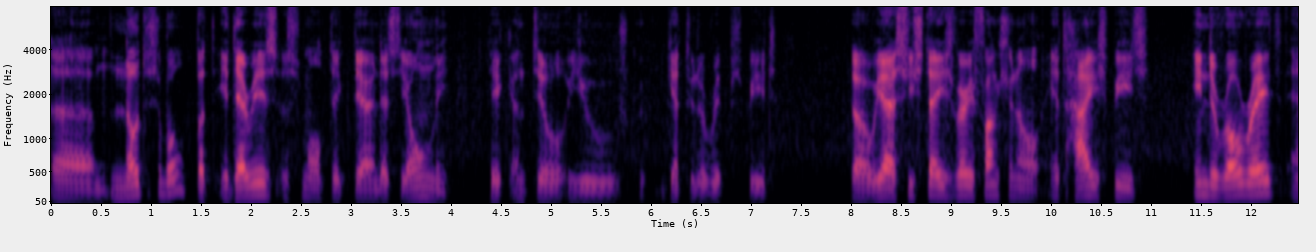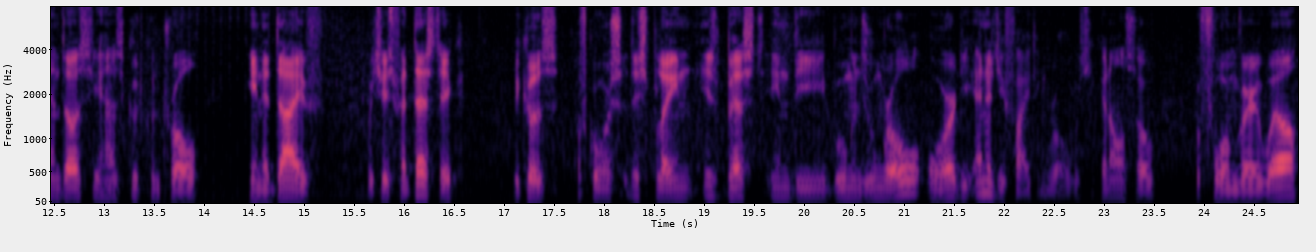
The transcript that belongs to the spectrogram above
um, noticeable but it, there is a small tick there and that's the only tick until you get to the rip speed. So yeah, she stays very functional at high speeds in the roll rate and thus she has good control in a dive, which is fantastic because of course this plane is best in the boom and zoom role or the energy fighting role, which she can also perform very well.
